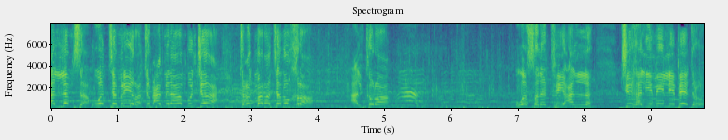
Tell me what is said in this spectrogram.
اللمسة والتمريرة تبعد من أمام بنجاح. تعود مرة أخرى. الكرة وصلت في الجهة اليمين لبيدرو.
